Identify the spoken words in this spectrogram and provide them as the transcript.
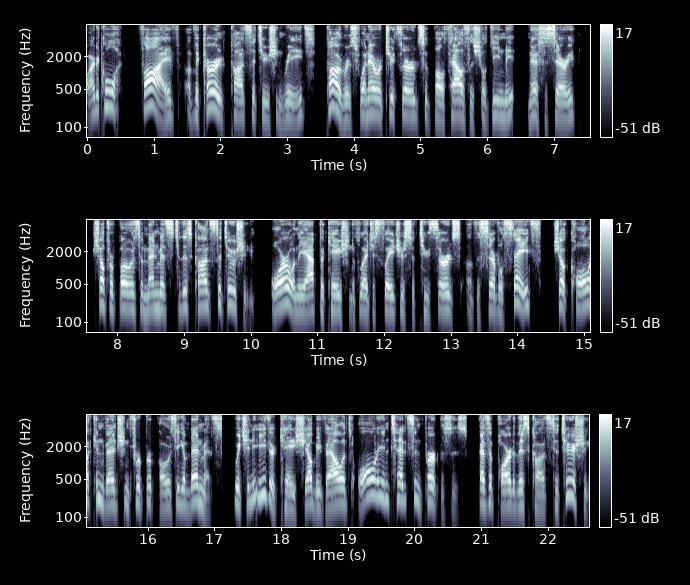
Article 5 of the current Constitution reads Congress, whenever two thirds of both houses shall deem it necessary, shall propose amendments to this Constitution, or on the application of legislatures of two thirds of the several states, shall call a convention for proposing amendments, which in either case shall be valid to all intents and purposes as a part of this Constitution,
